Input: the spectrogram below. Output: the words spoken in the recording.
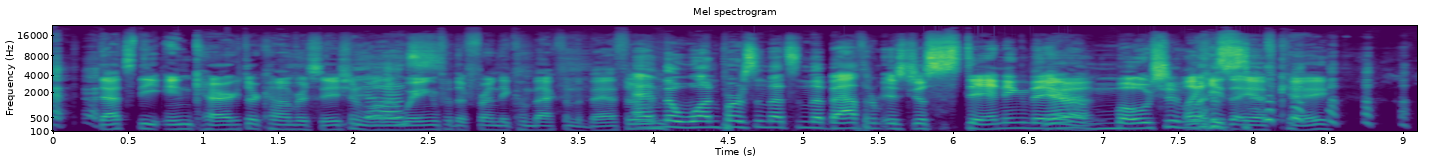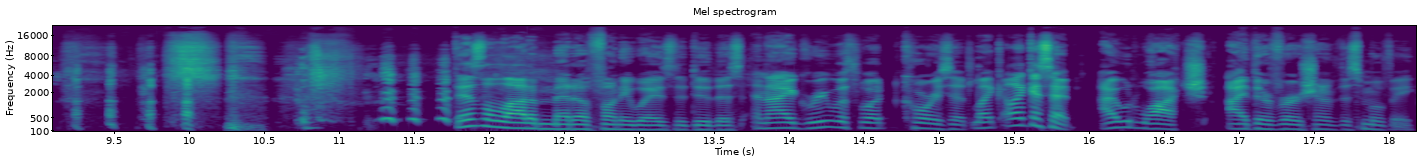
that's the in character conversation while they're waiting for the friend to come back from the bathroom. And the one person that's in the bathroom is just standing there, Yeah. motionless. like he's AFK. There's a lot of meta funny ways to do this, and I agree with what Corey said. Like like I said, I would watch either version of this movie.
